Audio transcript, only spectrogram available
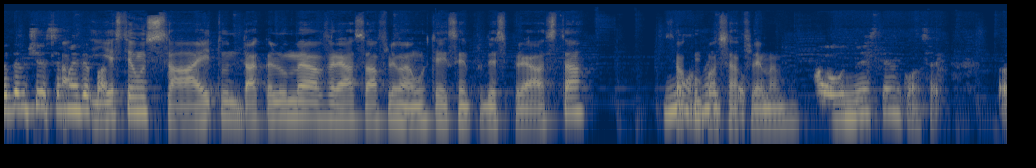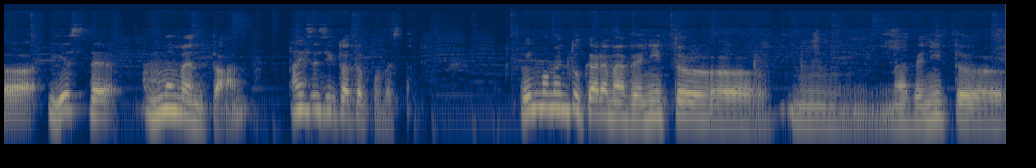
vedem ce este mai departe. Este un site unde dacă lumea vrea să afle mai multe exemple despre asta? Sau nu, cum poți să afle mai multe? Nu este în concept. Uh, este momentan, hai să zic toată povestea. În momentul în care mi-a venit, uh, mi-a venit uh,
